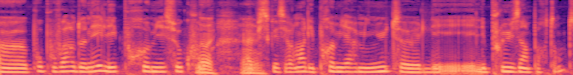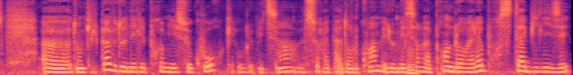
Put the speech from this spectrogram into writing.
euh, pour pouvoir donner les premiers secours, euh, puisque c'est vraiment les premières minutes euh, les, les, plus importantes. donc ils peuvent donner les premiers secours, où le médecin ne serait pas dans le coin, mais le médecin mm. va prendre le relais pour stabiliser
